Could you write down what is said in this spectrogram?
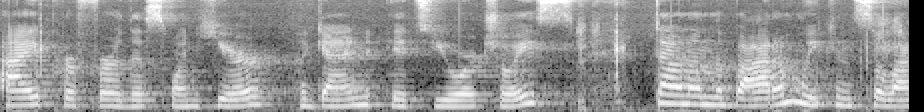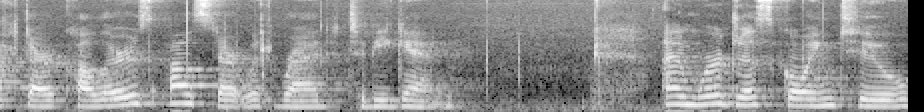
I prefer this one here. Again, it's your choice. Down on the bottom, we can select our colors. I'll start with red to begin. And we're just going to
